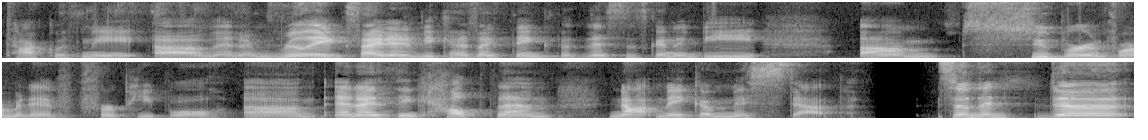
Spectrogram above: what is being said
talk with me. Um, and I'm really excited because I think that this is going to be um, super informative for people, um, and I think help them not make a misstep. So the the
